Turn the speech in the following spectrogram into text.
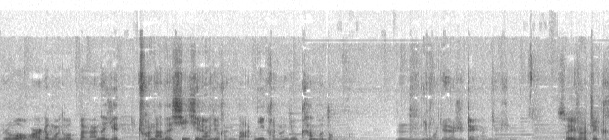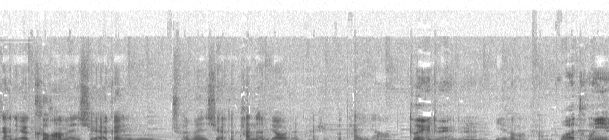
如果玩这么多，本来那些传达的信息量就很大，你可能就看不懂了。嗯，我觉得是这样，就是所以说这个感觉科幻文学跟纯文学的判断标准还是不太一样的。对对对，嗯你怎么看？我同意，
